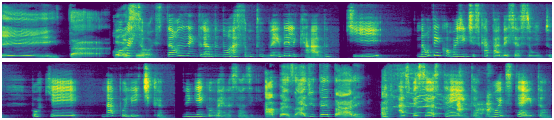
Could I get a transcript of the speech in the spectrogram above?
Eita! Começou. Começou. Estamos entrando num assunto bem delicado que não tem como a gente escapar desse assunto, porque na política ninguém governa sozinho. Apesar de tentarem. As pessoas tentam, muitos tentam.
